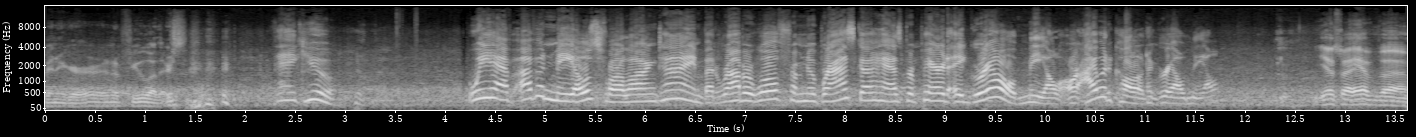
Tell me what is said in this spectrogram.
vinegar, and a few others. Thank you. We have oven meals for a long time, but Robert Wolf from Nebraska has prepared a grill meal, or I would call it a grill meal. Yes, I have uh,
